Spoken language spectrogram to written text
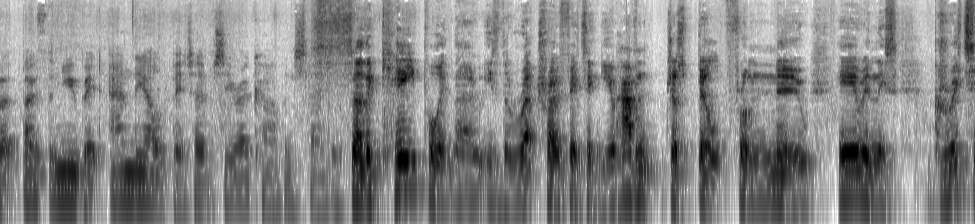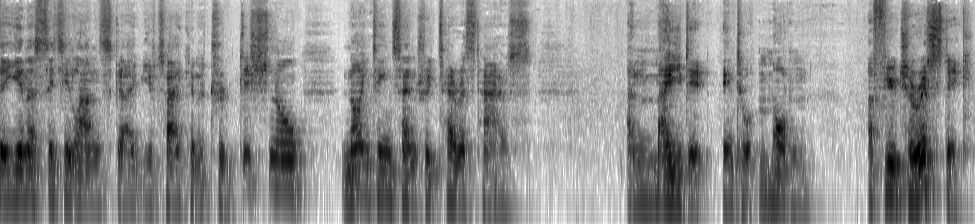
but both the new bit and the old bit are zero carbon standard. So the key point, though, is the retrofitting. You haven't just built from new. Here in this gritty inner city landscape, you've taken a traditional 19th century terraced house and made it into a modern, a futuristic,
